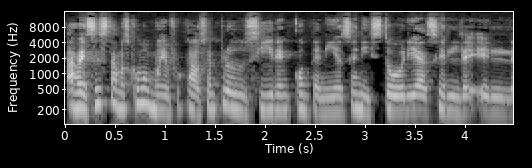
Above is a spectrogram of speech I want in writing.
A veces estamos como muy enfocados en producir, en contenidos, en historias, el, el,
